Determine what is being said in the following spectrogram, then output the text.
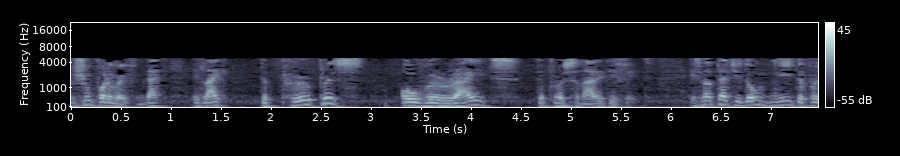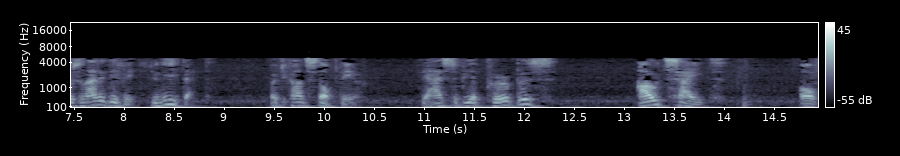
B'shum point away from that. It's like the purpose overrides the personality fit. It's not that you don't need the personality fit. You need that. But you can't stop there. There has to be a purpose outside of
